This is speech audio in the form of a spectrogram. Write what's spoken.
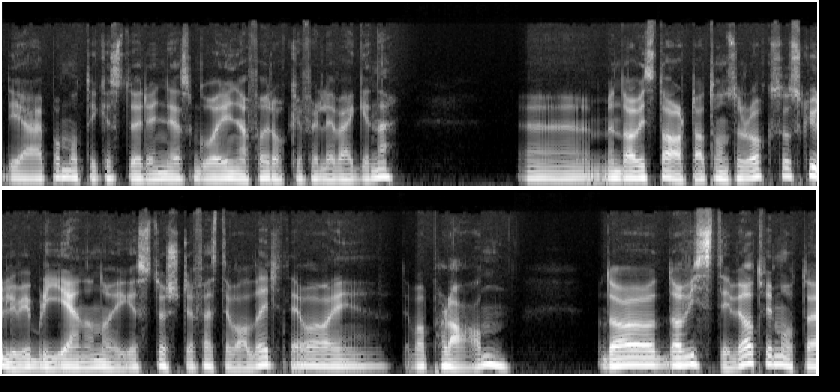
de er på en måte ikke større enn det som går innenfor Rockefeller-veggene. Men da vi starta Tons of Rock, så skulle vi bli en av Norges største festivaler. Det var, det var planen. Da, da visste vi at vi måtte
